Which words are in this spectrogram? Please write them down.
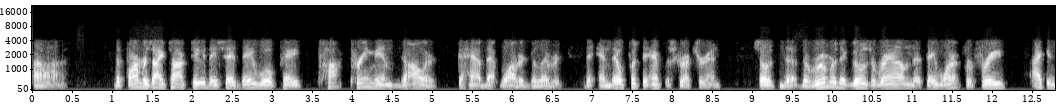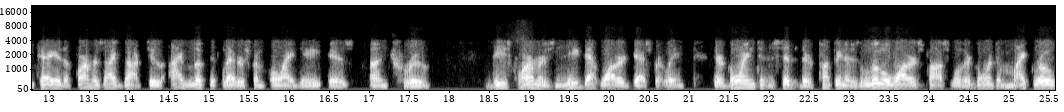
uh, the farmers I talked to, they said they will pay top premium dollar to have that water delivered, and they'll put the infrastructure in. So the, the rumor that goes around that they want it for free, I can tell you the farmers I've talked to, I've looked at letters from OID is untrue. These farmers need that water desperately. They're going to instead they're pumping as little water as possible. They're going to micro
